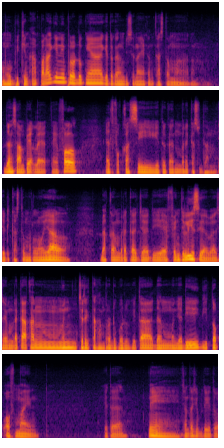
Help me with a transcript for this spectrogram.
mau bikin apa lagi nih produknya gitu kan bisa nanyakan customer. Dan sampai level advokasi gitu kan mereka sudah menjadi customer loyal. Bahkan mereka jadi evangelis ya bahasanya mereka akan menceritakan produk-produk kita dan menjadi di top of mind gitu ya. Nih contoh seperti itu.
